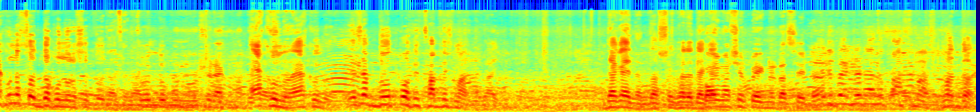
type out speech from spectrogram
এখনও চোদ্দ পনেরোশো দুধ আছে চোদ্দ পনেরোশোর এখনও এখনও এখনও। এসব দুধ প্রতি ছাব্বিশ মাস ভাই। দেখাই দেন দর্শক ঘরে আছে। দেখাই কয় মাসের প্রেগনেন্ট আছে এটা? এটি আছে পাঁচ মাস ধর ধর।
